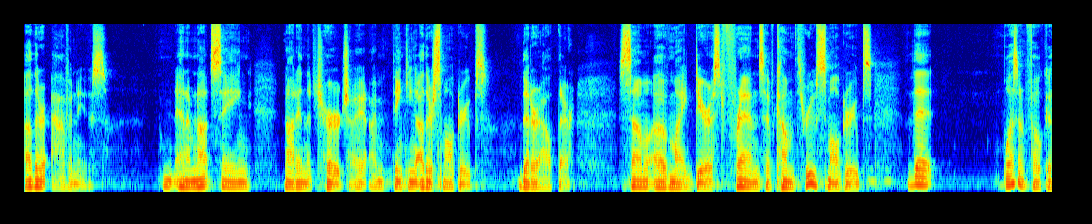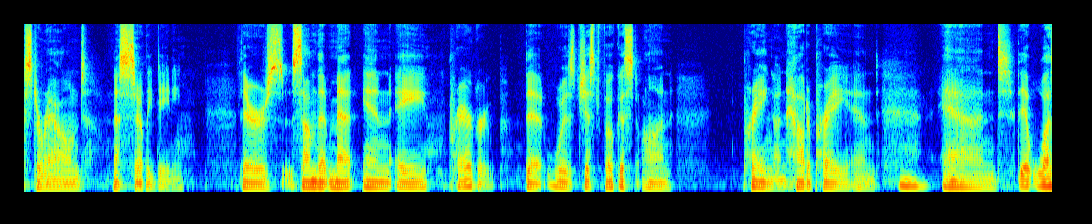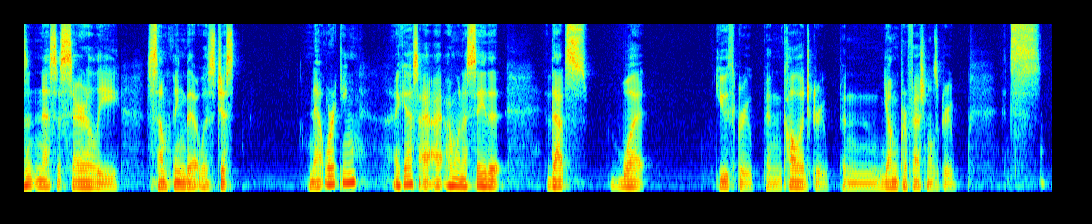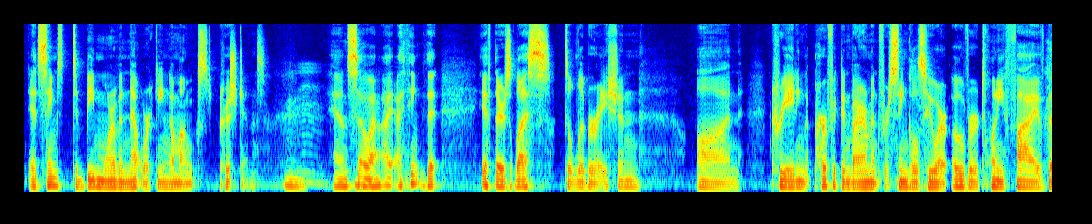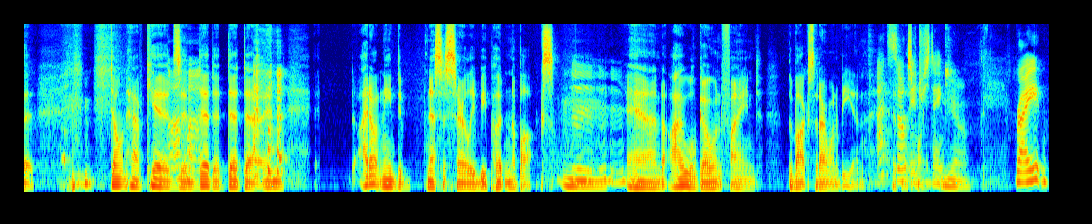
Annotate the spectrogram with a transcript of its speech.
other avenues. And i'm not saying not in the church. I, i'm thinking other small groups that are out there. Some of my dearest friends have come through small groups that wasn't focused around necessarily dating. There's some that met in a prayer group that was just focused on praying on how to pray and hmm. and it wasn't necessarily something that was just networking i guess i i, I want to say that that's what youth group and college group and young professionals group it's it seems to be more of a networking amongst christians. Hmm. And so hmm. I, I think that if there's less deliberation on creating the perfect environment for singles who are over 25 but don't have kids and uh-huh. da da da da and I don't need to necessarily be put in a box. Mm-hmm. And I will go and find the box that I want to be in. That's so this point. interesting. Yeah. Right?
